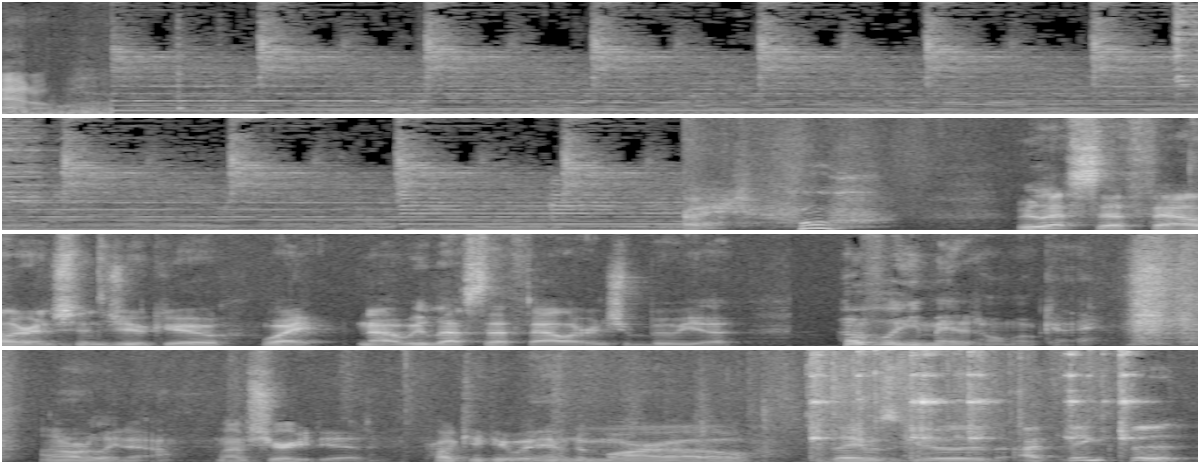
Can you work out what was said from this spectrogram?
at all. all. Right. Whew. We left Seth Fowler in Shinjuku. Wait, no, we left Seth Fowler in Shibuya. Hopefully he made it home okay. I don't really know. I'm sure he did. Probably kick it with him tomorrow. Today was good. I think that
